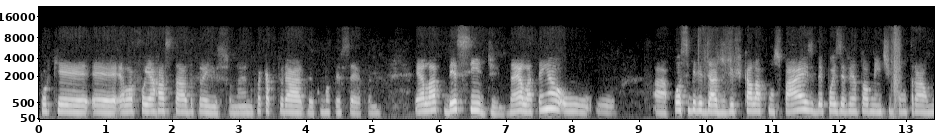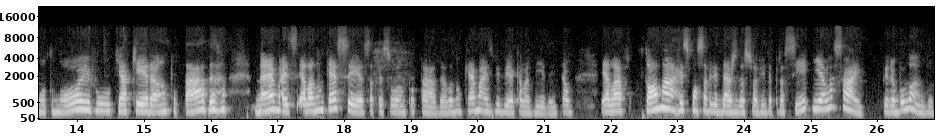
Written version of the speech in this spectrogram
porque é, ela foi arrastada para isso, né? não foi capturada como a Perséfone. Ela decide, né? ela tem a, o, o, a possibilidade de ficar lá com os pais e depois eventualmente encontrar um outro noivo que a queira amputada, né? mas ela não quer ser essa pessoa amputada, ela não quer mais viver aquela vida. Então, ela toma a responsabilidade da sua vida para si e ela sai, perambulando,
